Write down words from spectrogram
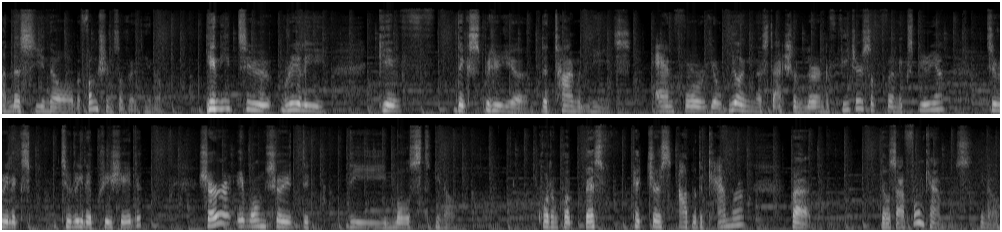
unless you know the functions of it, you know. You need to really give the Xperia the time it needs and for your willingness to actually learn the features of an Xperia to really to really appreciate it. Sure, it won't show you the, the most, you know, quote unquote best pictures out of the camera, but those are phone cameras. You know,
